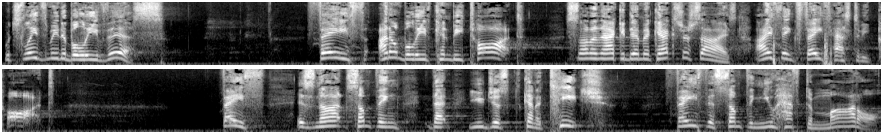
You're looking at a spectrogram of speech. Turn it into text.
Which leads me to believe this faith, I don't believe, can be taught. It's not an academic exercise. I think faith has to be caught. Faith is not something that you just kind of teach. Faith is something you have to model.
